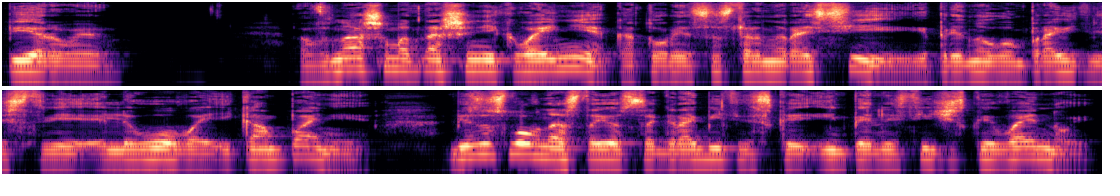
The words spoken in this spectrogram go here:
Первое. В нашем отношении к войне, которая со стороны России и при новом правительстве Львова и компании, безусловно остается грабительской империалистической войной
